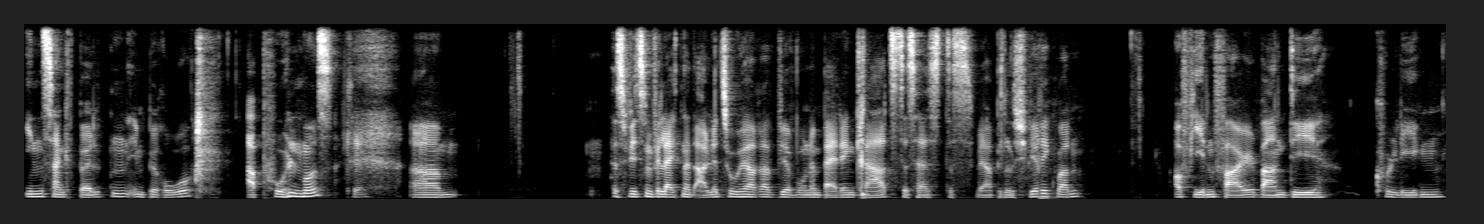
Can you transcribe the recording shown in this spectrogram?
in St. Pölten im Büro abholen muss. Okay. Ähm, es wissen vielleicht nicht alle Zuhörer, wir wohnen beide in Graz, das heißt, das wäre ein bisschen schwierig geworden. Auf jeden Fall waren die Kollegen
